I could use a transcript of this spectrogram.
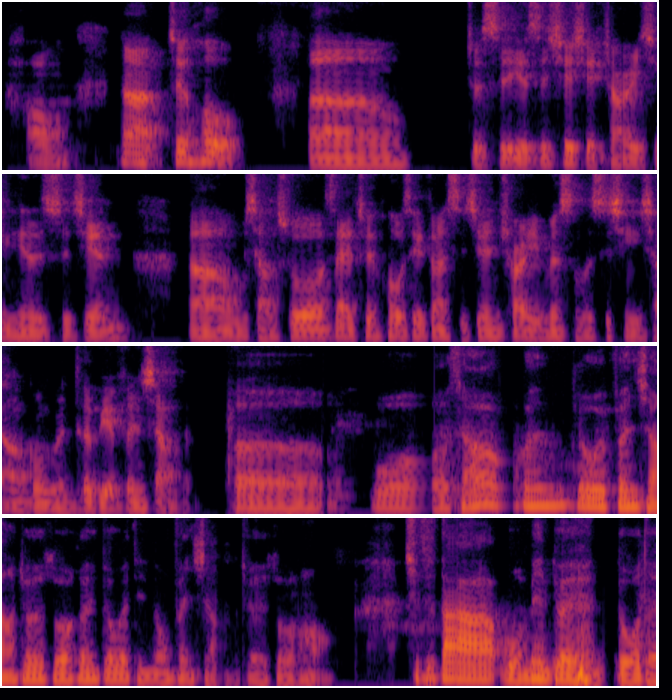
好，那最后，呃，就是也是谢谢 Charlie 今天的时间。那我们想说，在最后这段时间，Charlie 有没有什么事情想要跟我们特别分享的？呃，我想要跟各位分享，就是说跟各位听众分享，就是说哈，其实大家我面对很多的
